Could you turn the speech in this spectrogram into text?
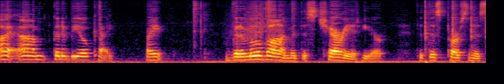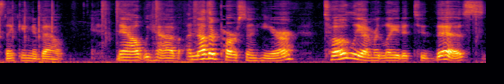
I, I'm going to be okay. Right? I'm going to move on with this chariot here that this person is thinking about. Now we have another person here totally unrelated to this,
